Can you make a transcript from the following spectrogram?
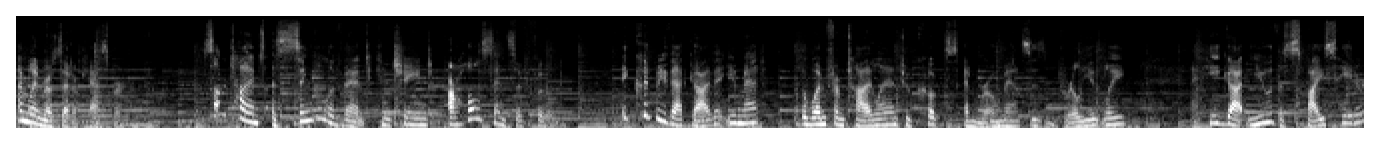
I'm Lynn Rossetto Kasper. Sometimes a single event can change our whole sense of food. It could be that guy that you met, the one from Thailand who cooks and romances brilliantly, and he got you, the spice hater,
